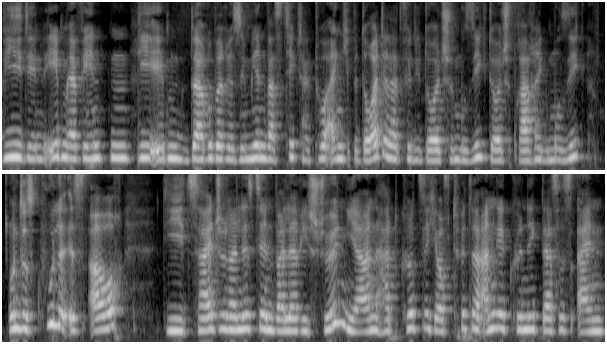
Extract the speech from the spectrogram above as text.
wie den eben erwähnten, die eben darüber resümieren, was Tic-Tac-Toe eigentlich bedeutet hat für die deutsche Musik, deutschsprachige Musik. Und das Coole ist auch, die Zeitjournalistin Valerie Schönjan hat kürzlich auf Twitter angekündigt, dass es einen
